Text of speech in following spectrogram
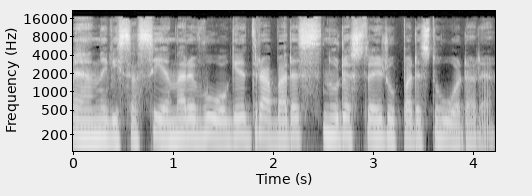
Men i vissa senare vågor drabbades nordöstra Europa desto hårdare.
